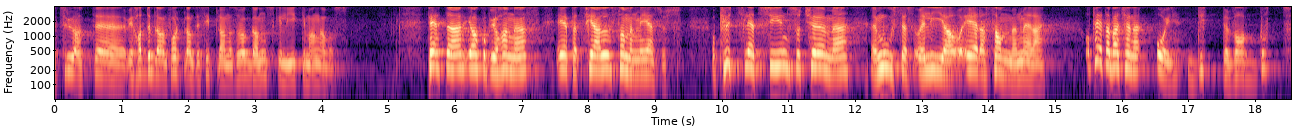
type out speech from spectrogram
jeg tror at eh, vi hadde blant folk blant disiplene som var ganske like mange av oss. Peter, Jakob og Johannes er på et fjell sammen med Jesus. Og Plutselig et syn, så kommer eh, Moses og Elia og er der sammen med dem. Og Peter bare kjenner Oi, dette var godt.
